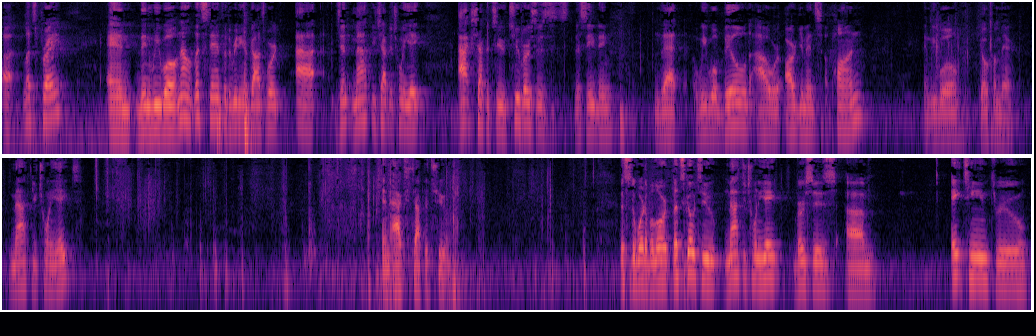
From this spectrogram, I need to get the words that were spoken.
Uh, let's pray, and then we will. Now, let's stand for the reading of God's word. Uh, Matthew chapter 28, Acts chapter 2, two verses this evening that we will build our arguments upon, and we will go from there. Matthew 28 and Acts chapter 2. This is the word of the Lord. Let's go to Matthew 28 verses um, 18 through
